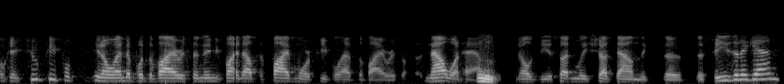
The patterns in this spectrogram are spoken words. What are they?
okay, two people, you know, end up with the virus, and then you find out that five more people have the virus. Now what happens? Mm. You know, do you suddenly shut down the, the the season again,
